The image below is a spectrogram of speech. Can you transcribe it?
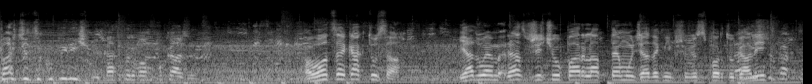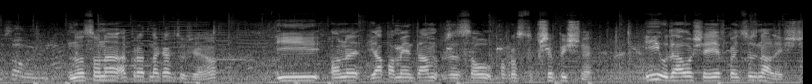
Patrzcie co kupiliśmy, Kasper wam pokaże. Owoce kaktusa. Jadłem raz w życiu parę lat temu, dziadek mi przywiózł z Portugalii. Na kaktusowym. No są na, akurat na kaktusie, no. I one, ja pamiętam, że są po prostu przepyszne. I udało się je w końcu znaleźć.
